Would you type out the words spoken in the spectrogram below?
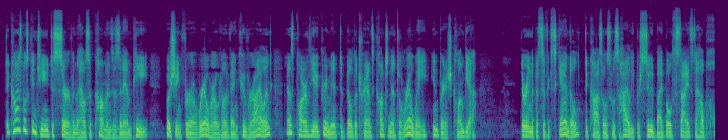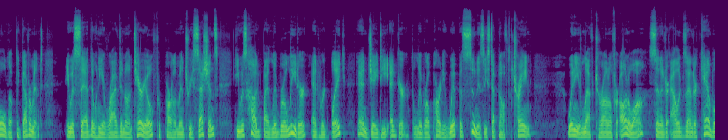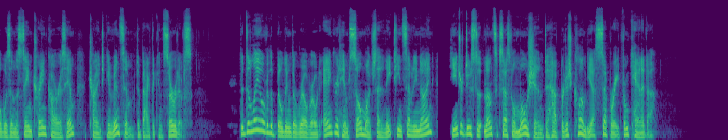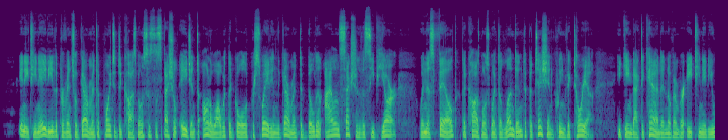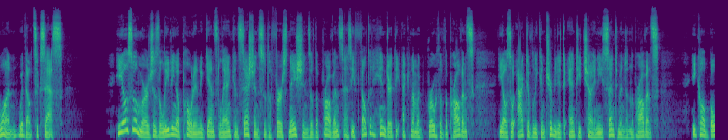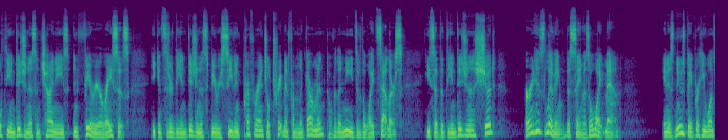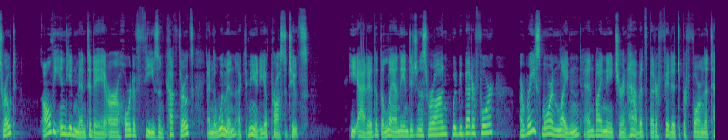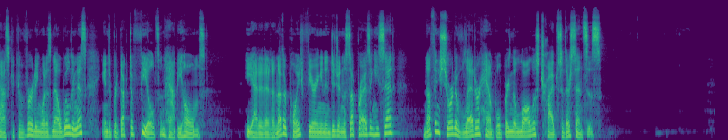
DeCosmos continued to serve in the House of Commons as an MP, pushing for a railroad on Vancouver Island as part of the agreement to build a transcontinental railway in British Columbia. During the Pacific Scandal, DeCosmos was highly pursued by both sides to help hold up the government, it was said that when he arrived in Ontario for parliamentary sessions, he was hugged by Liberal leader Edward Blake and J.D. Edgar, the Liberal Party whip, as soon as he stepped off the train. When he left Toronto for Ottawa, Senator Alexander Campbell was in the same train car as him, trying to convince him to back the Conservatives. The delay over the building of the railroad angered him so much that in 1879 he introduced an unsuccessful motion to have British Columbia separate from Canada. In 1880, the provincial government appointed DeCosmos as the special agent to Ottawa with the goal of persuading the government to build an island section of the CPR. When this failed, DeCosmos went to London to petition Queen Victoria. He came back to Canada in November 1881 without success. He also emerged as a leading opponent against land concessions to the First Nations of the province as he felt it hindered the economic growth of the province. He also actively contributed to anti Chinese sentiment in the province. He called both the indigenous and Chinese inferior races. He considered the indigenous to be receiving preferential treatment from the government over the needs of the white settlers. He said that the indigenous should earn his living the same as a white man. In his newspaper, he once wrote, All the Indian men today are a horde of thieves and cutthroats, and the women a community of prostitutes. He added that the land the indigenous were on would be better for a race more enlightened and by nature and habits better fitted to perform the task of converting what is now wilderness into productive fields and happy homes. He added at another point, fearing an indigenous uprising, he said, Nothing short of lead or hemp will bring the lawless tribes to their senses.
